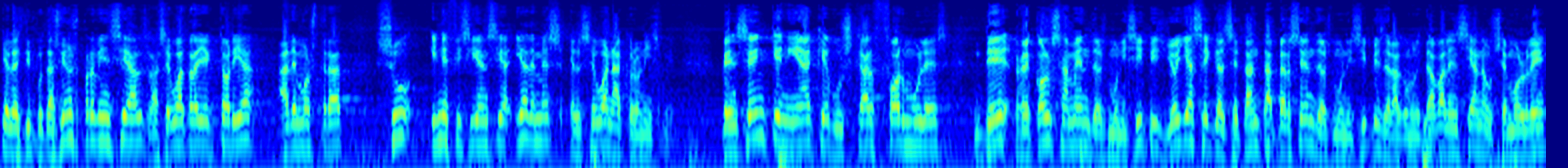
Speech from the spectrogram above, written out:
que les diputacions provincials, la seva trajectòria, ha demostrat su ineficiència i, a més, el seu anacronisme. Pensem que n'hi ha que buscar fórmules de recolzament dels municipis. Jo ja sé que el 70% dels municipis de la comunitat valenciana, ho sé molt bé,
